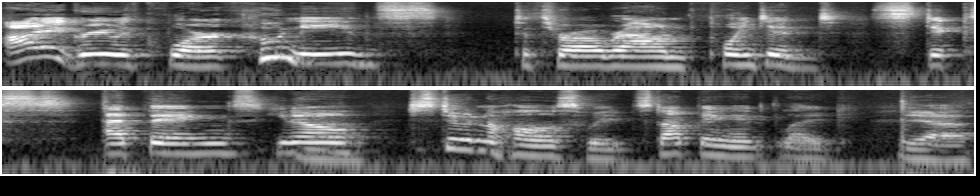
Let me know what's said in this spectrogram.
I agree with Quark. Who needs to throw around pointed sticks at things? You know, No. just do it in a holosuite. Stop being like, Yeah.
